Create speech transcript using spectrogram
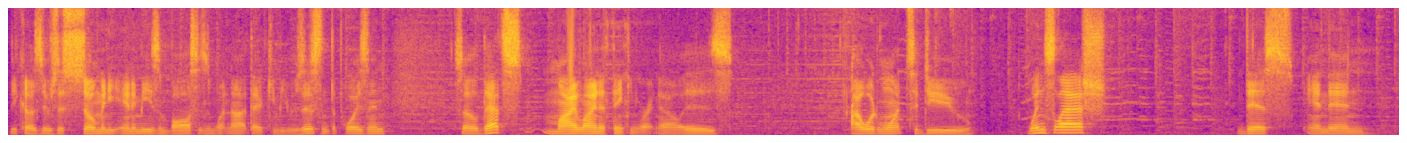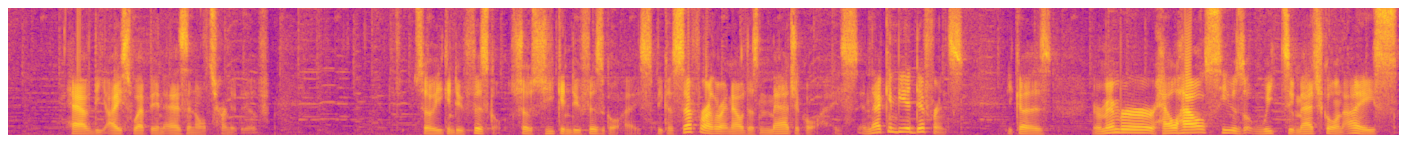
because there's just so many enemies and bosses and whatnot that can be resistant to poison. So that's my line of thinking right now is I would want to do Wind Slash, this, and then have the ice weapon as an alternative. So he can do physical. So she can do physical ice. Because Sephiroth right now does magical ice. And that can be a difference. Because remember Hell House? He was weak to magical and ice.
